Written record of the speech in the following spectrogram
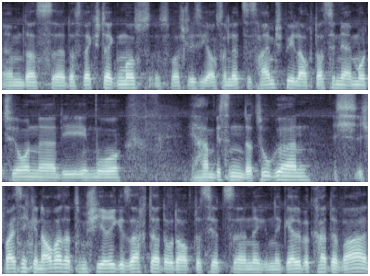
ähm, das, äh, das wegstecken muss. Es war schließlich auch sein letztes Heimspiel. Auch das sind ja Emotionen, äh, die irgendwo ja, ein bisschen dazugehören. Ich, ich weiß nicht genau, was er zum Schiri gesagt hat oder ob das jetzt eine, eine gelbe Karte war.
